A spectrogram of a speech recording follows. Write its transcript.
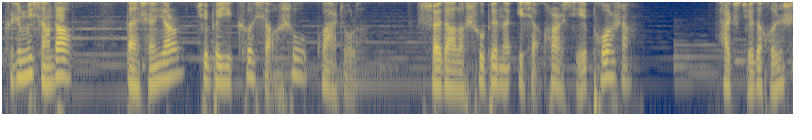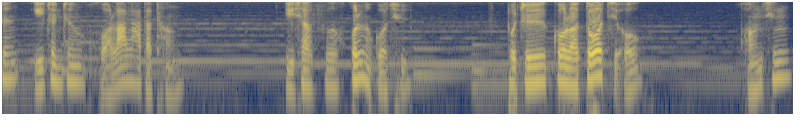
可是没想到。半山腰却被一棵小树挂住了，摔到了树边的一小块斜坡上。他只觉得浑身一阵阵火辣辣的疼，一下子昏了过去。不知过了多久，黄金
